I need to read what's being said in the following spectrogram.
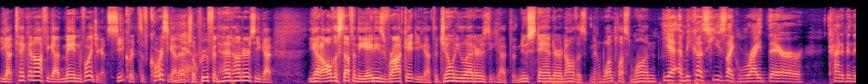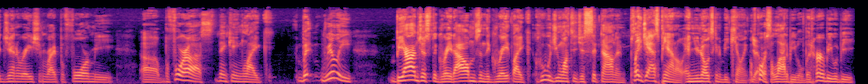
you got Takin' Off, you got Maiden Voyage, you got Secrets, of course, you got Yeah. Actual Proof and Headhunters, you got you got all the stuff in the '80s Rockit, you got the Joni letters, you got the New Standard, all this one plus one. Yeah, and because he's like right there, kind of in the generation right before me, uh, before us, thinking like, but really, beyond just the great albums and the great like who would you want to just sit down and play jazz piano and you know it's going to be killing of Yeah. course a lot of people but herbie would be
